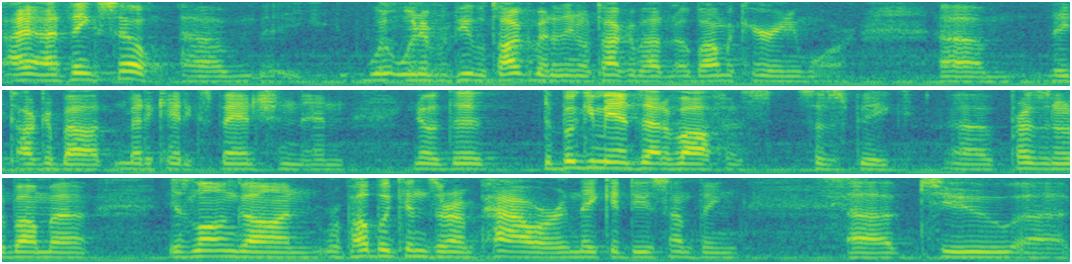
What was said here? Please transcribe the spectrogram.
I, I think so. Um, whenever people talk about it, they don't talk about Obamacare anymore. Um, they talk about Medicaid expansion, and you know the the boogeyman's out of office, so to speak. Uh, President Obama is long gone. Republicans are in power, and they could do something uh, to uh,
